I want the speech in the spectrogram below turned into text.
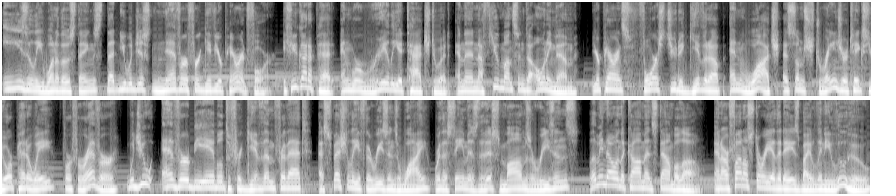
easily one of those things that you would just never forgive your parent for. If you got a pet and were really attached to it, and then a few months into owning them, your parents forced you to give it up and watch as some stranger takes your pet away for forever, would you ever be able to forgive them for that? Especially if the reasons why were the same as this mom's reasons? Let me know in the comments down below. And our final story of the day is by Linny Luhu,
